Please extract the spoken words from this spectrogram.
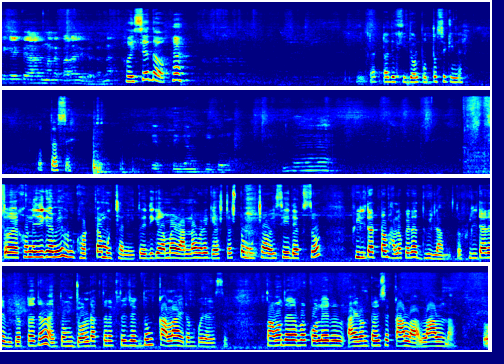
শিখাইতে আর মানে পারা যেতে না হয়েছে তো হ্যাঁ। ফিল্টারটা দেখি জল পড়তেছে কিনা? পড়তেছে। ক্যাপসিকাম কি করো তো এখন এদিকে আমি এখন ঘরটা মুছা নিই তো এদিকে আমার রান্নাঘরে গ্যাস ট্যাসটা মুছা হয়েছেই দেখছ। ফিল্টারটা ভালো করে ধুইলাম। তো ফিল্টারের ভিতরটা যা একদম জল রাখতে রাখতে যে একদম কালা আয়রন পড়ে গেছে। তো আমাদের আবার কলের আয়রনটা হয়েছে কালা, লাল না। তো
